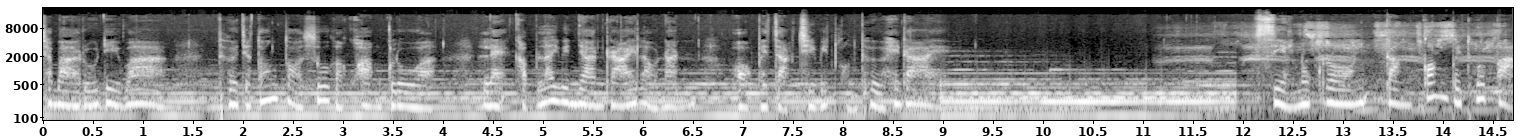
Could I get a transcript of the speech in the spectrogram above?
ชบารู้ดีว่า อจะต้องต่อสู้กับความกลัว และขับไล่วิญญาณร้ายเหล่านั้นออกไปจากชีวิตของเธอให้ได้ เสียงนกร้องดังก้องไปทั่วป่า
